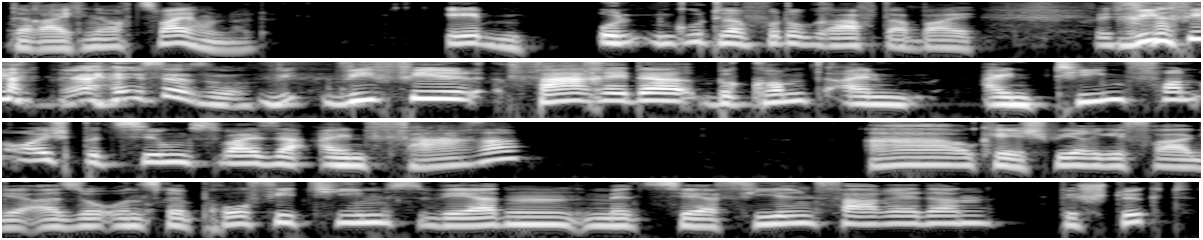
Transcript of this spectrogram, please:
Da reichen auch 200. Eben. Und ein guter Fotograf dabei. Wie viel, Ja, ist ja so. wie, wie viel Fahrräder bekommt ein, ein Team von euch, beziehungsweise ein Fahrer? Ah, okay, schwierige Frage. Also unsere Profiteams werden mit sehr vielen Fahrrädern bestückt,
